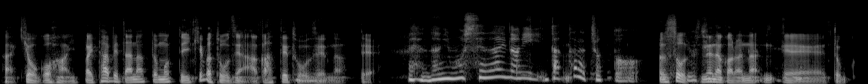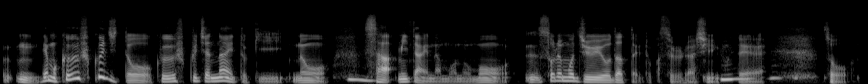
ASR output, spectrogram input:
はい。今日ご飯いっぱい食べたなと思っていけば当然上がって当然なんで。え 何もしてないのに、だったらちょっと、そうですね。だからなえっ、と、うん。でも空腹時と空腹じゃない時のうん差みたいなものも、それも重要だったりとかするらしいので、そう。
